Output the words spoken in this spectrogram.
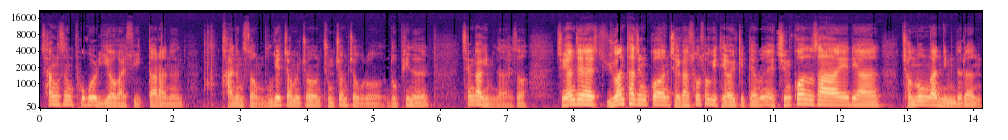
상승폭을 이어갈 수 있다라는 가능성, 무게점을 좀 중점적으로 높이는 생각입니다. 그래서 지금 현재 유한타증권 제가 소속이 되어 있기 때문에 증권사에 대한 전문가님들은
